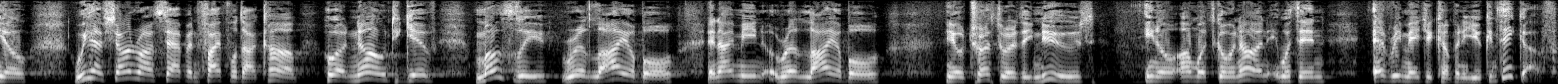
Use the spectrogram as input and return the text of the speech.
you know, we have Sean Ross Sapp and Fightful.com who are known to give mostly reliable, and I mean reliable, you know, trustworthy news, you know, on what's going on within every major company you can think of.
